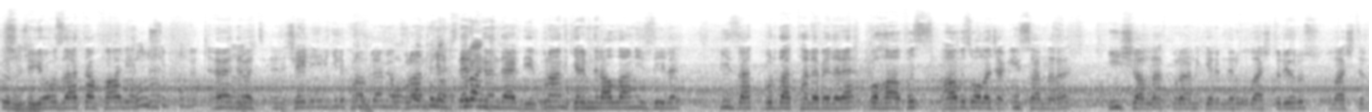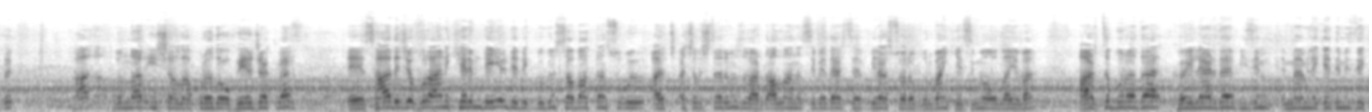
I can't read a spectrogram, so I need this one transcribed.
hocam. Yo zaten faaliyette. Konuştuk tabii. Evet evet e, şeyle ilgili problem yok. O- Kur'an-ı Kerim'lerin gönderdiği Kur'an-ı Kerimleri Allah'ın izniyle bizzat burada talebelere bu hafız hafız olacak insanlara inşallah Kur'an-ı Kerimleri ulaştırıyoruz. Ulaştırdık. Ha, bunlar inşallah burada okuyacaklar. E, sadece Kur'an-ı Kerim değil dedik. Bugün sabahtan su aç- açılışlarımız vardı. Allah nasip ederse biraz sonra kurban kesimi olayı var. Artı burada köylerde bizim memleketimizdeki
